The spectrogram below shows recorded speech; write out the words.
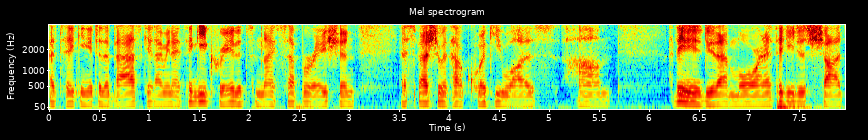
at taking it to the basket. I mean, I think he created some nice separation, especially with how quick he was. Um, I think he need to do that more, and I think he just shot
